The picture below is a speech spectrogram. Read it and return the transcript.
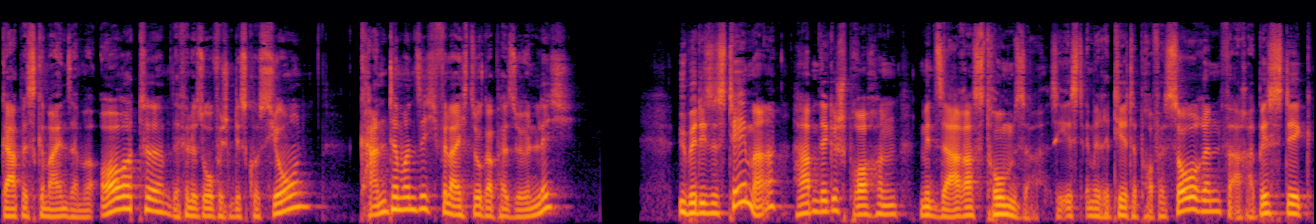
Gab es gemeinsame Orte der philosophischen Diskussion? Kannte man sich vielleicht sogar persönlich? Über dieses Thema haben wir gesprochen mit Sarah Strumser. Sie ist emeritierte Professorin für Arabistik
